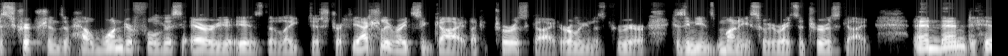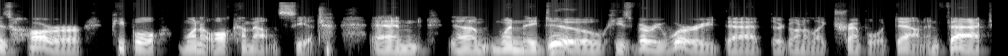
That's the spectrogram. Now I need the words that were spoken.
descriptions of how wonderful this area is, the Lake District. He actually writes a guide, like a tourist guide early in his career, because he needs money. So he writes a tourist guide. And then to his horror, people want to all come out and see it. And um, when they do, he's very worried that they're going to like trample it down. In fact,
